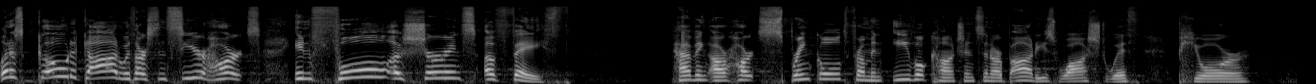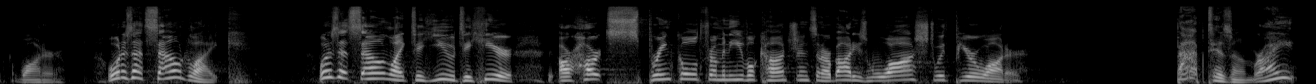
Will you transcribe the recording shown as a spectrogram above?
Let us go to God with our sincere hearts in full assurance of faith, having our hearts sprinkled from an evil conscience and our bodies washed with pure water. What does that sound like? What does that sound like to you to hear our hearts sprinkled from an evil conscience and our bodies washed with pure water? Baptism, right?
